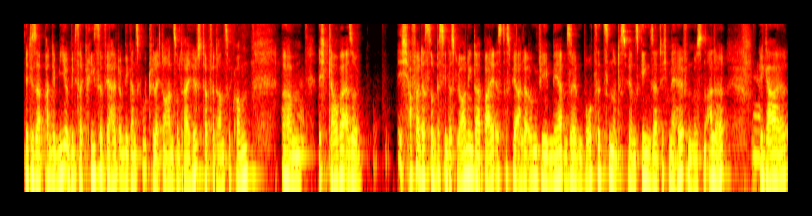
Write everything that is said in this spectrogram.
mit dieser Pandemie und mit dieser Krise wäre halt irgendwie ganz gut, vielleicht noch an so drei Hilfstöpfe dran zu kommen. Ähm, ich glaube, also ich hoffe, dass so ein bisschen das Learning dabei ist, dass wir alle irgendwie mehr im selben Boot sitzen und dass wir uns gegenseitig mehr helfen müssen, alle. Ja. Egal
